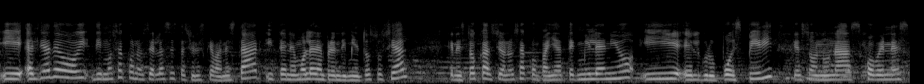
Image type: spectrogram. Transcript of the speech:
Y el día de hoy dimos a conocer las estaciones que van a estar y tenemos la de emprendimiento social, que en esta ocasión nos acompaña Tec Milenio y el grupo Spirit, que son unas jóvenes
